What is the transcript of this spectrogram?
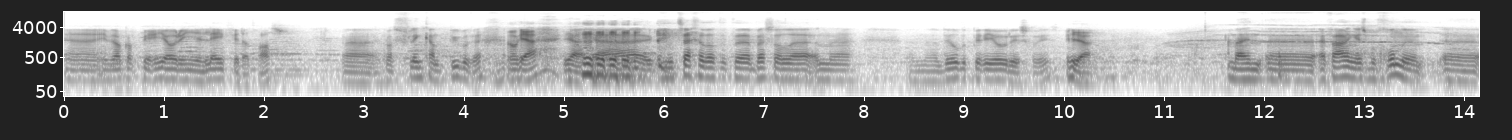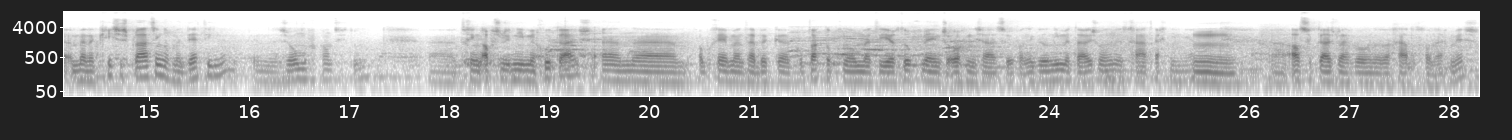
uh, in welke periode in je leven dat was? Uh, ik was flink aan het puberen. Oh ja? ja, ja, ik moet zeggen dat het uh, best wel een, een wilde periode is geweest. Ja. Mijn ervaring is begonnen met een crisisplaatsing op mijn dertiende, in de zomervakantie toen. Uh, het ging absoluut niet meer goed thuis. En uh, op een gegeven moment heb ik uh, contact opgenomen met de jeugdhulpverleningsorganisatie. Van ik wil niet meer thuis wonen, het gaat echt niet meer. Mm. als ik thuis blijf wonen, dan gaat het gewoon echt mis.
